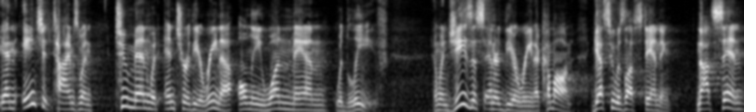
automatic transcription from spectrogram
In ancient times, when two men would enter the arena, only one man would leave. And when Jesus entered the arena, come on, guess who was left standing? Not sin,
